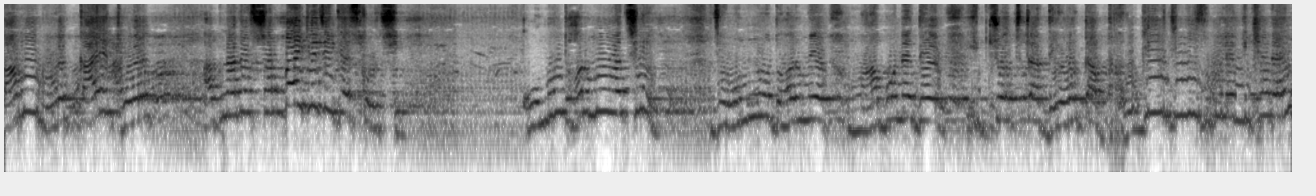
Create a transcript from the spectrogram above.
বামুন হোক, কায়েত হোক, আপনাদের সবাইকে জিজ্ঞেস করছি, কোন ধর্ম আছে যে অন্য ধর্মের মা বোনেদের ইজ্জতটা, দেহটা ভোগের জিনিস বলে লিখে দেয়?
